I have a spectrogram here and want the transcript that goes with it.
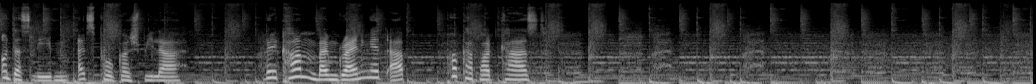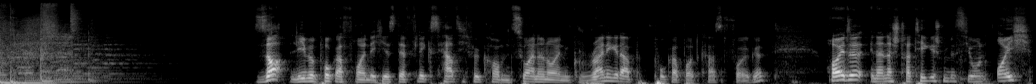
und das Leben als Pokerspieler. Willkommen beim Grinding It Up Poker Podcast. So, liebe Pokerfreunde, hier ist der Flix. Herzlich willkommen zu einer neuen Grinding It Up Poker Podcast Folge. Heute in einer strategischen Mission euch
